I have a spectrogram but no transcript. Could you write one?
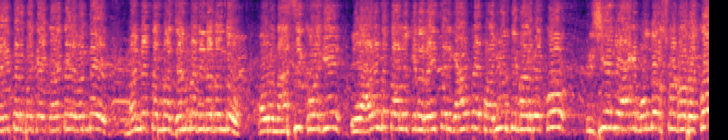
ರೈತರ ಬಗ್ಗೆ ಕಳಕಳಿ ಒಂದೇ. ಮೊನ್ನೆ ತಮ್ಮ ಜನ್ಮ ದಿನದಂದು ಅವರು ನಾಸಿಕ್ ಹೋಗಿ ಈ ಆಳಂದ ತಾಲೂಕಿನ ರೈತರಿಗೆ ಯಾವ ಟೈಪ್ ಅಭಿವೃದ್ಧಿ ಮಾಡಬೇಕು, ಕೃಷಿಯನ್ನು ಹೇಗೆ ಮುಂದುವರಿಸ್ಕೊಂಡು ಹೋಗಬೇಕು,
